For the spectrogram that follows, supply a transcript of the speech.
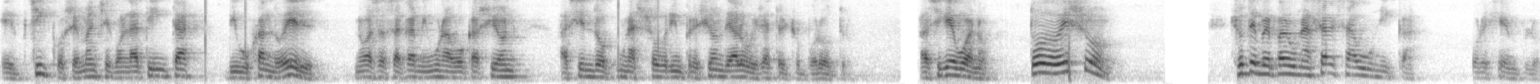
el chico se manche con la tinta dibujando él. No vas a sacar ninguna vocación haciendo una sobreimpresión de algo que ya está hecho por otro. Así que bueno, todo eso, yo te preparo una salsa única por ejemplo,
